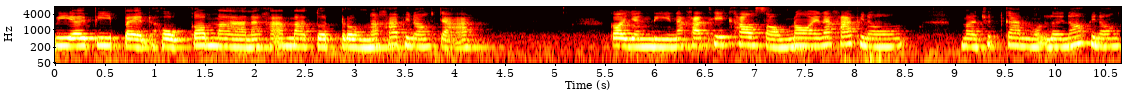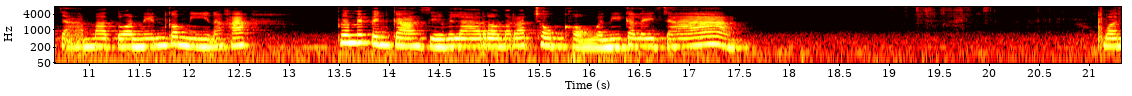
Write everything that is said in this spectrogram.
VIP 86 ก็มานะคะ มาตัวตรงนะคะพี่น้องจ๋าก็ยังดีนะคะที่เข้า 2 น้อยนะคะพี่น้อง มาชุดกันหมดเลยเนาะพี่น้องจ๋ามาตัวเน้นก็มีนะคะ เพื่อไม่เป็นการเสียเวลาเรามารับชมของวันนี้กันเลยจ้า วัน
